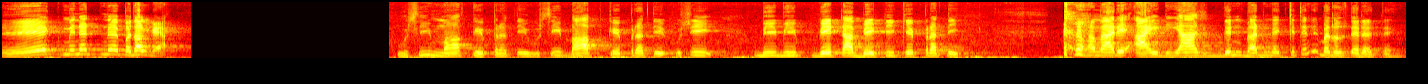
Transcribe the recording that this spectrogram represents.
एक मिनट में बदल गया। उसी माँ के प्रति, उसी बाप के प्रति, उसी बीबी, बेटा, बेटी के प्रति हमारे आइडियाज़ दिन भर में कितने बदलते रहते हैं।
